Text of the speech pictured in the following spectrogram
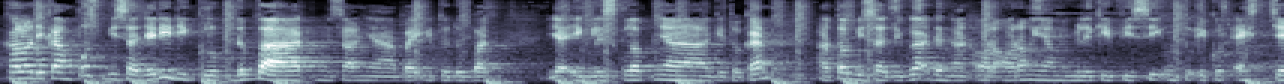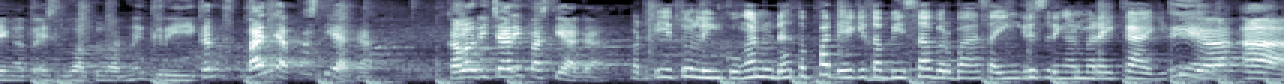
Kalau di kampus bisa jadi di klub debat, misalnya baik itu debat ya English clubnya gitu kan, atau bisa juga dengan orang-orang yang memiliki visi untuk ikut exchange atau S2 ke luar negeri, kan banyak pasti ada. Kalau dicari pasti ada. Seperti itu lingkungan udah tepat ya kita bisa berbahasa Inggris dengan mereka gitu Iya, ya. ah,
